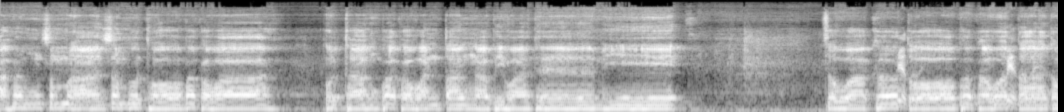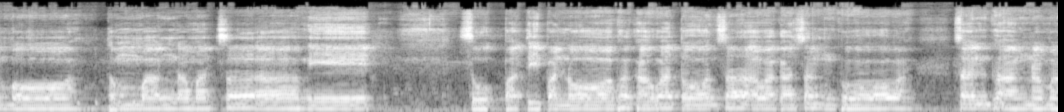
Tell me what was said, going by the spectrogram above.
อหังสัมมาสัมพุทโธภะคะวา พุทธังภะควันตังอภิวาเทมิ สวากขาโตภะคะวตาธัมโมธัมมังนามัสสามิ สุปฏิปันโนภะควะโตสาวกสังโฆ สังฆังนามา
